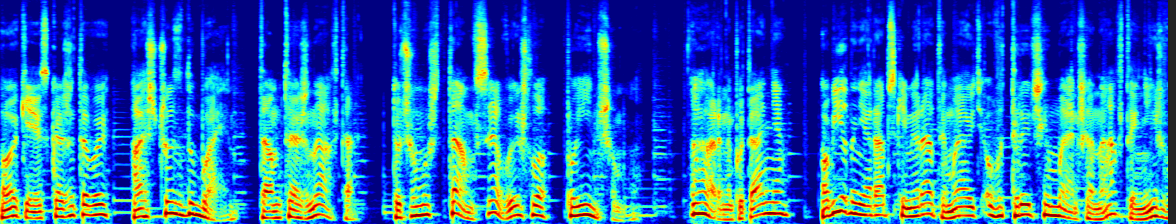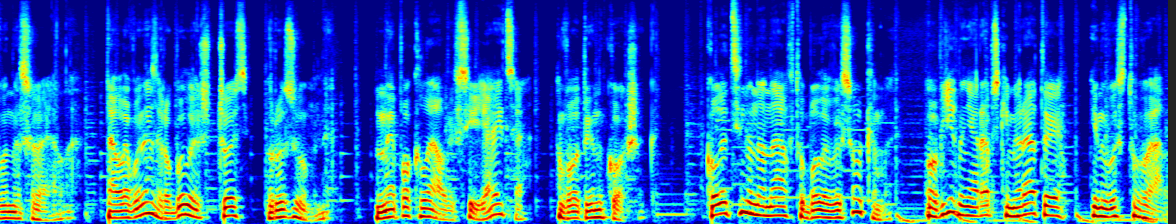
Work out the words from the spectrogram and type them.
Окей, скажете ви, а що з Дубаєм? Там теж нафта. То чому ж там все вийшло по-іншому? Гарне питання. Об'єднані Арабські Емірати мають втричі менше нафти, ніж Венесуела. Але вони зробили щось розумне: не поклали всі яйця в один кошик. Коли ціни на нафту були високими, Об'єднані Арабські Емірати інвестували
